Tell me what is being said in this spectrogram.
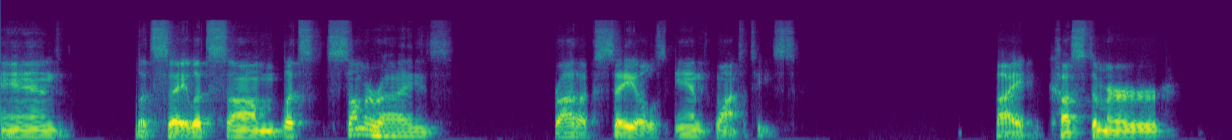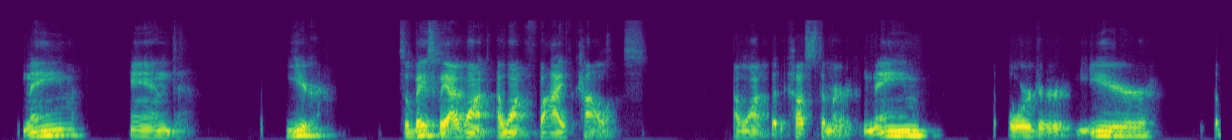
And let's say, let's um, let's summarize product sales and quantities by customer name and year. So basically I want I want five columns. I want the customer name, the order year, the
